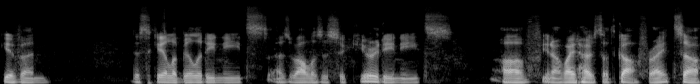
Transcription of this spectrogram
given the scalability needs as well as the security needs of you know whitehouse.gov right so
